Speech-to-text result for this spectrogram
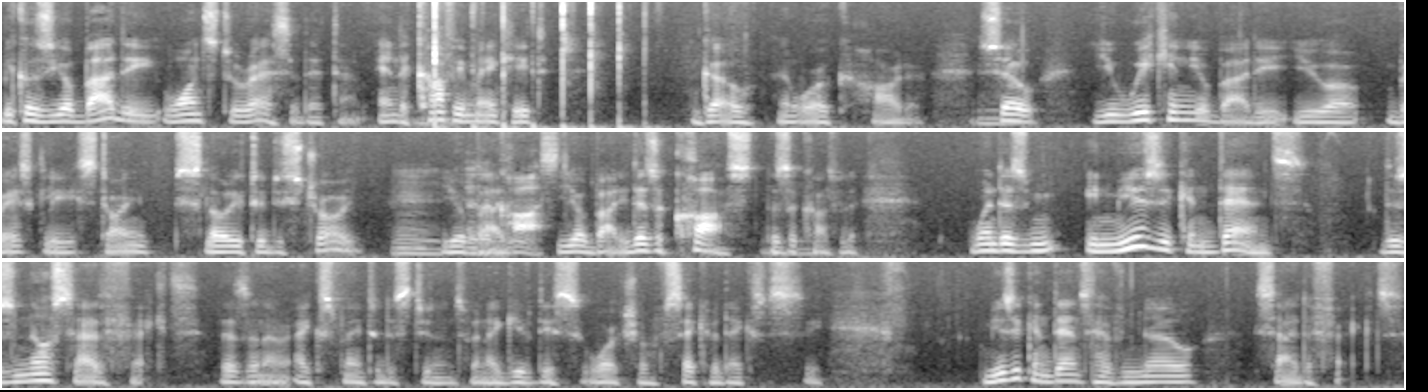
Because your body wants to rest at that time. And the coffee make it go and work harder. Mm. So you weaken your body, you are basically starting slowly to destroy Mm. your There's body. a cost. Your body. There's a cost. There's a Mhm. cost for that. When there's m- in music and dance, there's no side effects. That's what I I explain to the students when I give this workshop of sacred ecstasy. Music and dance have no side effects.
